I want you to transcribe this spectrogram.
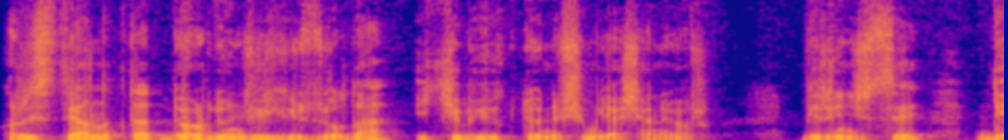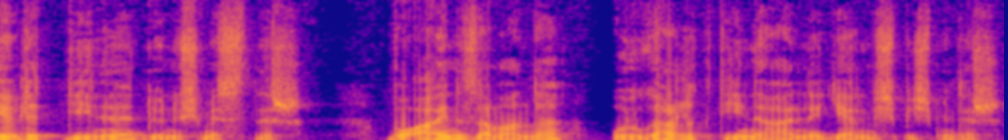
Hristiyanlıkta 4. yüzyılda iki büyük dönüşüm yaşanıyor. Birincisi devlet dinine dönüşmesidir. Bu aynı zamanda uygarlık dini haline gelmiş biçimidir.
